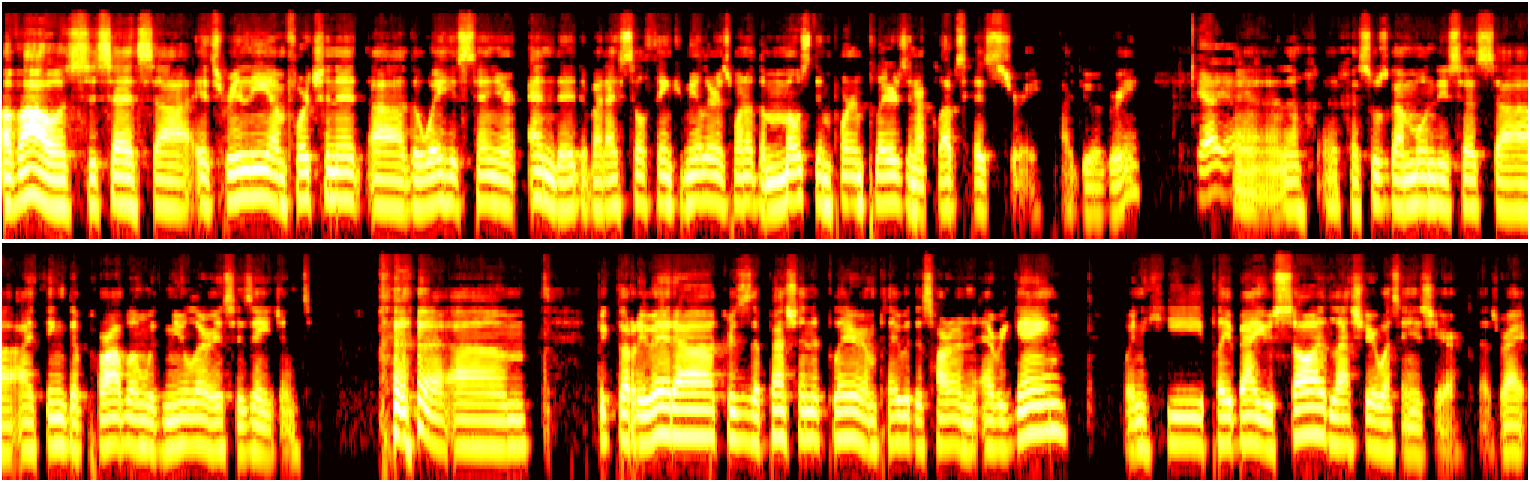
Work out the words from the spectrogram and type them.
Avaos, it says uh, it's really unfortunate uh, the way his tenure ended, but I still think Mueller is one of the most important players in our club's history. I do agree. Yeah, yeah. And uh, Jesus Gamundi says, uh, I think the problem with Mueller is his agent. um, Victor Rivera, Chris is a passionate player and play with his heart in every game. When he played bad, you saw it. Last year wasn't his year. That's right.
